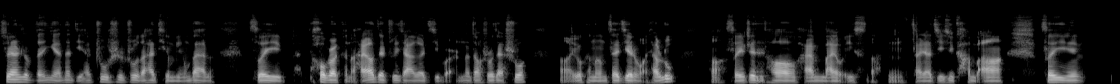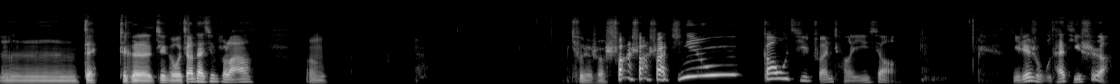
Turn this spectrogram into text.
虽然是文言的，底下注释注的还挺明白的，所以后边可能还要再追加个几本，那到时候再说啊。有可能再接着往下录啊。所以这套还蛮有意思的，嗯，大家继续看吧啊。所以，嗯，对，这个这个我交代清楚了啊，嗯。秋水说：“刷刷刷，哧妞，高级转场音效，你这是舞台提示啊？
